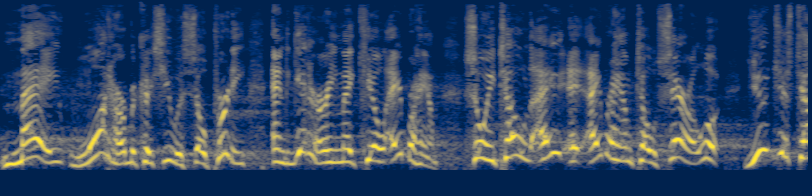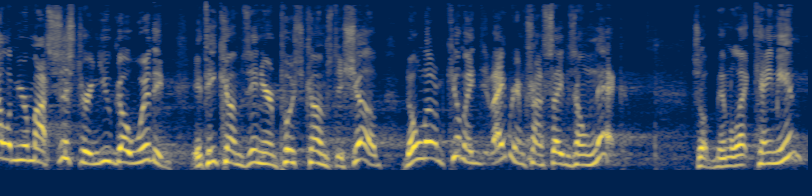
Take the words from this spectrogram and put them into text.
may want her because she was so pretty, and to get her, he may kill Abraham. So he told, Abraham told Sarah, look, you just tell him you're my sister and you go with him. If he comes in here and push comes to shove, don't let him kill me. Abraham trying to save his own neck. So Abimelech came in,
